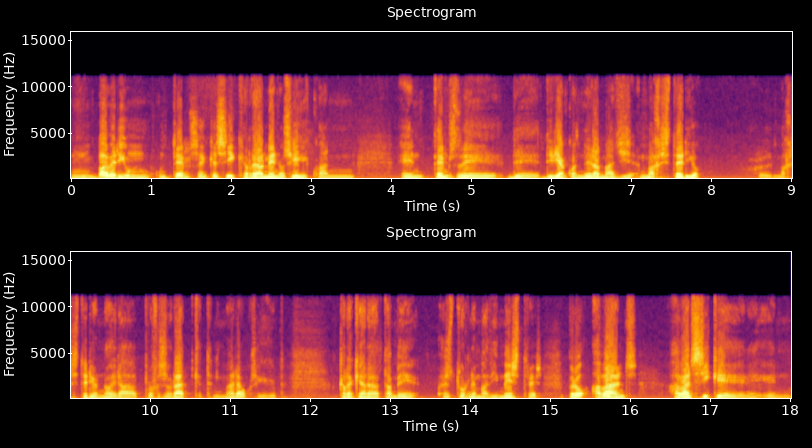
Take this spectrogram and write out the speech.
mm, va haver-hi un, un temps en què sí, que realment, o sigui, quan en temps de, de diríem, quan era magi, magisterio, el magisterio no era el professorat que tenim ara, o sigui, encara que ara també ens tornem a dir mestres, però abans, abans sí que en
